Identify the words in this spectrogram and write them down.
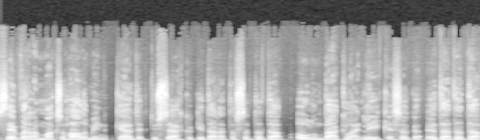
sen verran maksoi halvin käytetty sähkökitara tuossa tota Oulun Backline-liikkeessä, jota tota,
